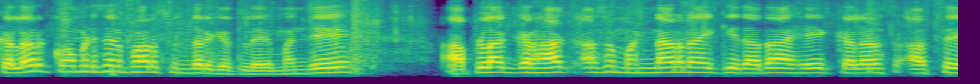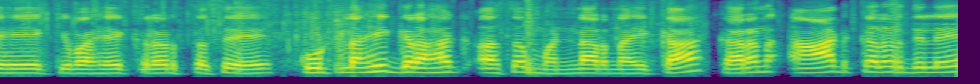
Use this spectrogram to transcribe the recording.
कलर कॉम्बिनेशन फार सुंदर घेतलंय. म्हणजे आपला ग्राहक असं म्हणणार नाही की दादा हे कलर्स असे हे किंवा हे कलर तसे हे. कुठलाही ग्राहक असं म्हणणार नाही का? कारण आठ कलर दिले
